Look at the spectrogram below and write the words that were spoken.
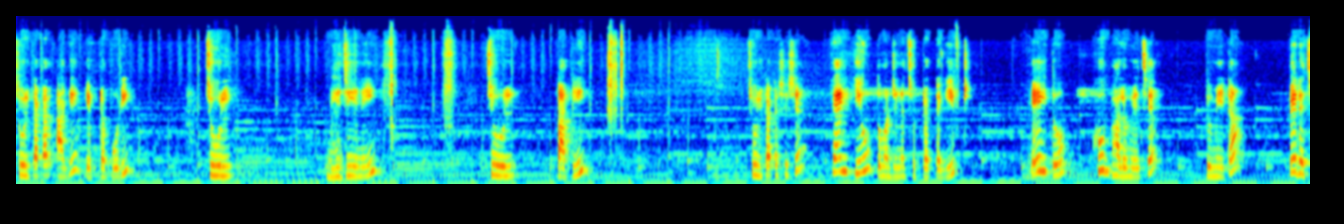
চুল কাটার আগে কেপটা পরি, চুল ভিজিয়ে নেই, চুল কাটি, চুল কাটা শেষে থ্যাংক ইউ তোমার জন্য ছোট্ট একটা গিফট এই তো, খুব ভালো হয়েছে, তুমি এটা পেরেছ।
